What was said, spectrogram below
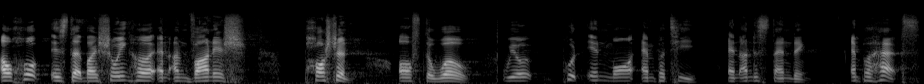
our hope is that by showing her an unvarnished portion of the world, we'll put in more empathy and understanding, and perhaps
